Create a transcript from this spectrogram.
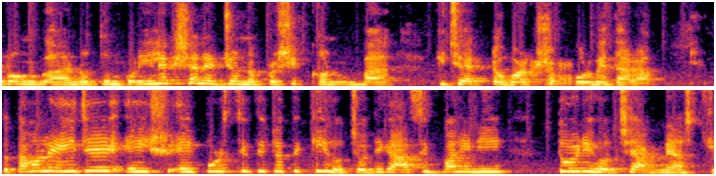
এবং নতুন করে ইলেকশনের জন্য প্রশিক্ষণ বা কিছু একটা ওয়ার্কশপ করবে তারা তো তাহলে এই যে এই এই পরিস্থিতিটাতে কি হচ্ছে? ওদিকে আসিফ বাহিনী তৈরি হচ্ছে আগ্নেয়াস্ত্র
